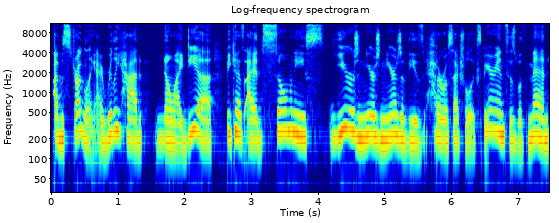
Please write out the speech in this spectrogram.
i was struggling. I really had no idea because i had so many years and years and years of these heterosexual experiences with men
